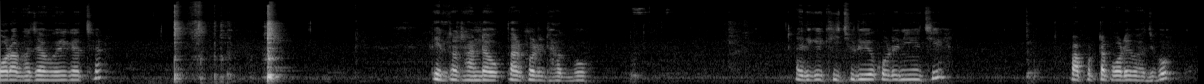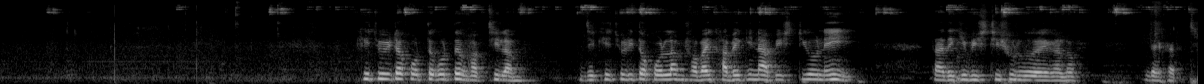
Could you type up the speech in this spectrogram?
বড়া ভাজা হয়ে গেছে। তেলটা ঠান্ডা হোক, তারপরে ঢাকবো। এদিকে খিচুড়িও করে নিয়েছি। পাঁপড়টা পরে ভাজবো। খিচুড়িটা করতে করতে ভাবছিলাম যে খিচুড়ি তো করলাম, সবাই খাবে কি না বৃষ্টিও নেই। তা দেখি বৃষ্টি শুরু হয়ে গেল। দেখাচ্ছি।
